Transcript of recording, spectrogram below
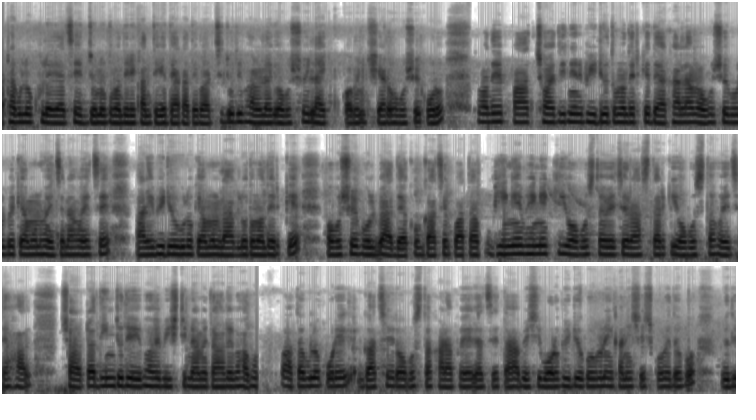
আঠাগুলো খুলে গেছে, এর জন্য তোমাদের এখান থেকে দেখাতে পারছি। যদি ভালো লাগে অবশ্যই লাইক কমেন্ট শেয়ার অবশ্যই করো। তোমাদের পাঁচ, ছয় দিনের ভিডিও তোমাদেরকে দেখালাম। অবশ্যই বলবে কেমন হয়েছে, না হয়েছে, আর এই ভিডিওগুলো কেমন লাগল তোমাদেরকে অবশ্যই বলবে। আর দেখো, গাছের পাতা ভেঙে ভেঙে কি অবস্থা হয়েছে, রাস্তার কি অবস্থা হয়েছে, হাল। সারাটা দিন যদি এইভাবে বৃষ্টি নামে তাহলে ভাবো পাতাগুলো পড়ে গাছের অবস্থা খারাপ হয়ে গেছে, তা বেশি বড় ভিডিও করব না, এখানেই শেষ করে দেবো। যদি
